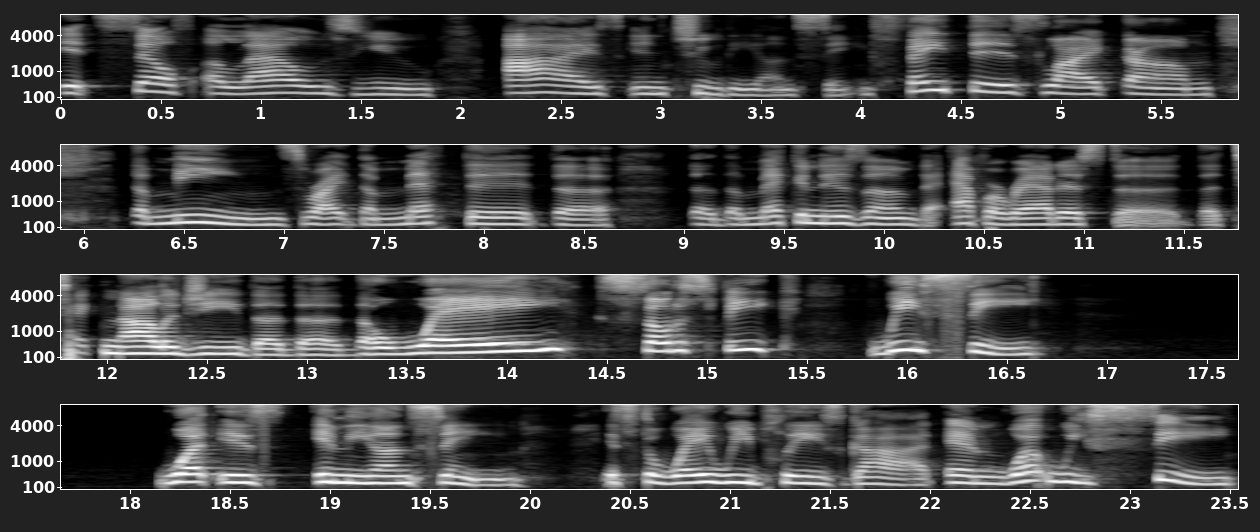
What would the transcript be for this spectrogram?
itself allows you eyes into the unseen. Faith is like um, the means, right? The method, the the, the mechanism, the apparatus, the the technology, the the the way, so to speak, we see what is in the unseen. It's the way we please God. And what we see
